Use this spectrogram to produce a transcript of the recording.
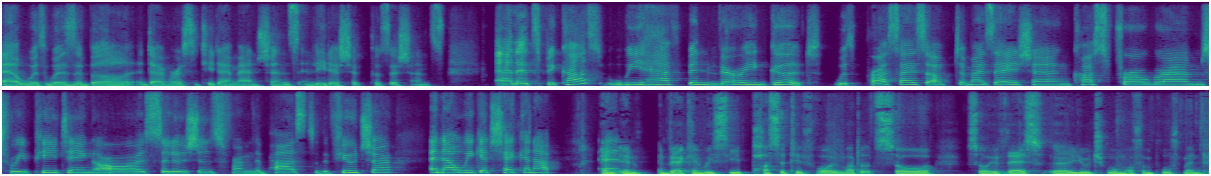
Uh, with visible diversity dimensions in leadership positions. And it's because we have been very good with process optimization, cost programs, repeating our solutions from the past to the future. And now we get shaken up. And, and, and, and where can we see positive role models? So, so if there's a huge room of improvement,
